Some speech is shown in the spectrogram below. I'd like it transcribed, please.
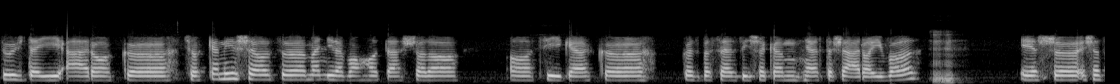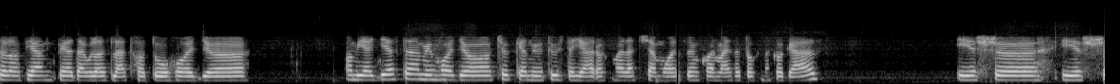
tőzsdei árak csökkenése az mennyire van hatással a, a cégek közbeszerzéseken nyertes áraival. Uh-huh. És, és ez alapján például az látható, hogy ami egyértelmű, hogy a csökkenő tőzsdei árak mellett sem az önkormányzatoknak a gáz, és, és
